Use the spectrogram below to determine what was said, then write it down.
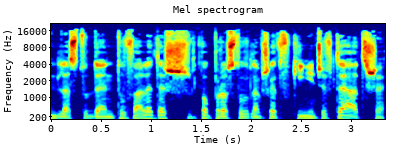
dla studentów, ale też po prostu na przykład w kinie czy w teatrze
